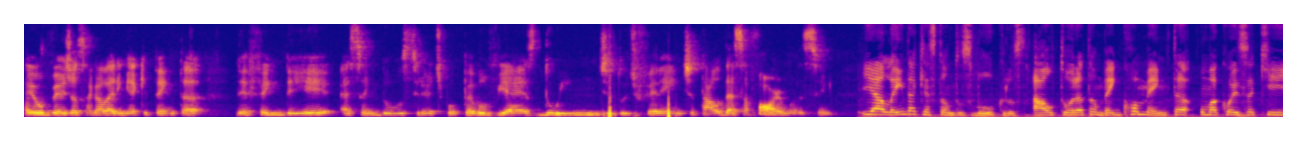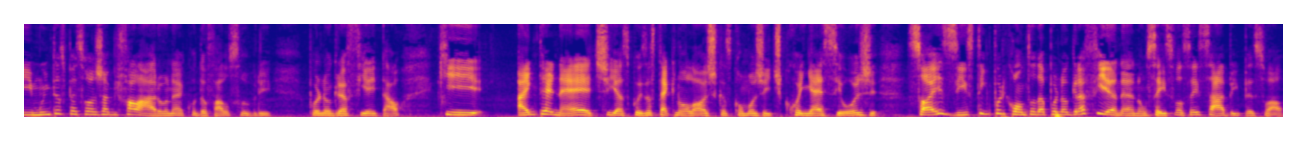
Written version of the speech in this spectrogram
eu vejo essa galerinha que tenta defender essa indústria, tipo, pelo viés do indie, do diferente e tal, dessa forma, assim. E além da questão dos lucros, a autora também comenta uma coisa que muitas pessoas já me falaram, né, quando eu falo sobre pornografia e tal, que a internet e as coisas tecnológicas como a gente conhece hoje só existem por conta da pornografia, né? Não sei se vocês sabem, pessoal.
